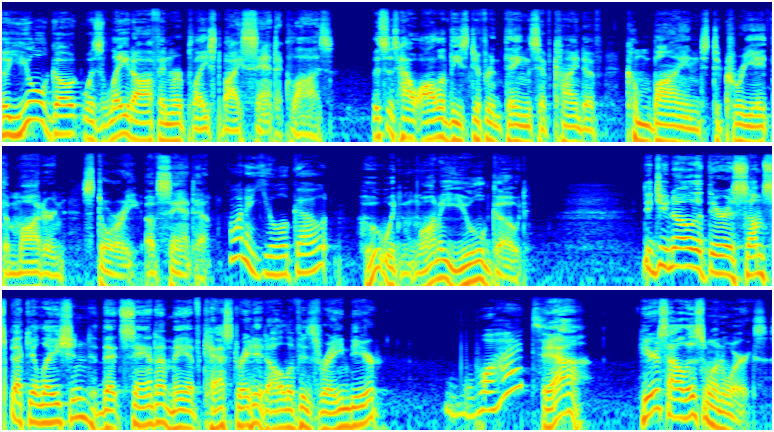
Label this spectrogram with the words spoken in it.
the Yule goat was laid off and replaced by Santa Claus. This is how all of these different things have kind of combined to create the modern story of Santa. I want a Yule goat. Who wouldn't want a Yule goat? Did you know that there is some speculation that Santa may have castrated all of his reindeer? What? Yeah. Here's how this one works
